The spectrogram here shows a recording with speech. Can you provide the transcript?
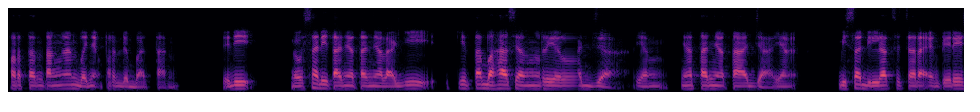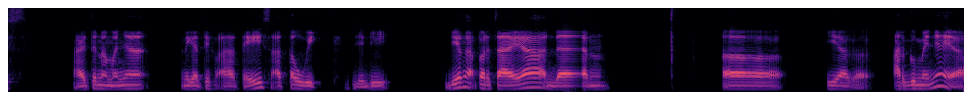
pertentangan banyak perdebatan. Jadi nggak usah ditanya-tanya lagi kita bahas yang real aja yang nyata-nyata aja yang bisa dilihat secara empiris. Nah itu namanya negatif ateis atau weak. Jadi dia nggak percaya dan uh, ya argumennya ya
